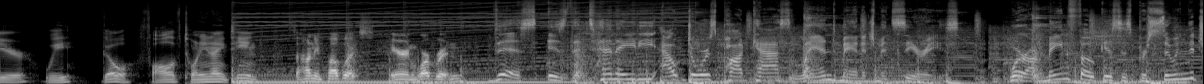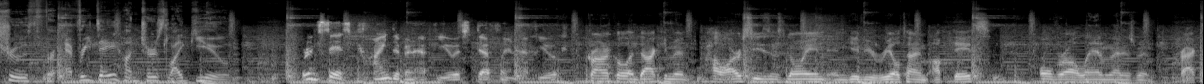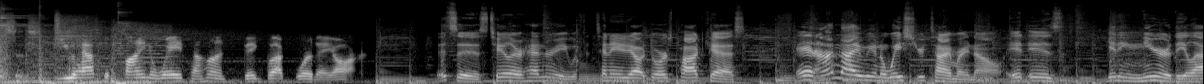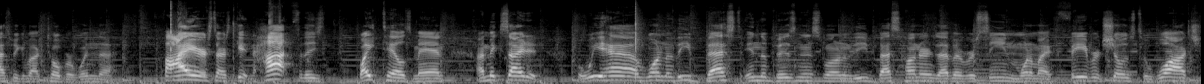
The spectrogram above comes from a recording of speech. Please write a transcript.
here we go. Fall of 2019. The Hunting Publics, Aaron Warbritton. This is the 1080 Outdoors Podcast Land Management Series, where our main focus is pursuing the truth for everyday hunters like you. I wouldn't say it's kind of an FU, it's definitely an FU. Chronicle and document how our season's going and give you real time updates, overall land management practices. You have to find a way to hunt big buck where they are. This is Taylor Henry with the 1080 Outdoors podcast. And I'm not even going to waste your time right now. It is getting near the last week of October when the fire starts getting hot for these whitetails, man. I'm excited. But we have one of the best in the business, one of the best hunters I've ever seen, one of my favorite shows to watch,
